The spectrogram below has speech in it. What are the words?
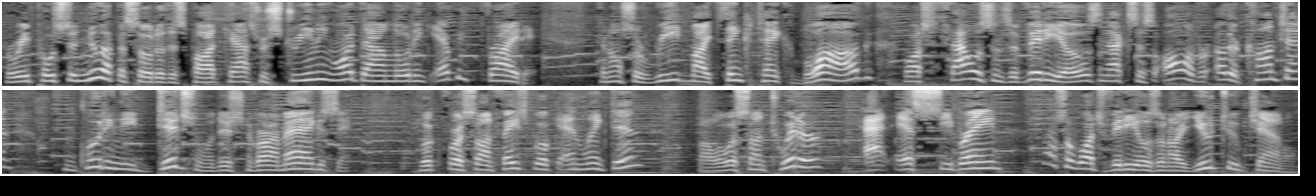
where we post a new episode of this podcast for streaming or downloading every Friday. You can also read my Think Tank blog, watch thousands of videos, and access all of our other content, including the digital edition of our magazine. Look for us on Facebook and LinkedIn. Follow us on Twitter at SCBrain. Also watch videos on our YouTube channel.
